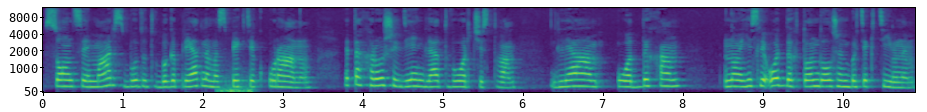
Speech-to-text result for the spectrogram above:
Солнце и Марс будут в благоприятном аспекте к Урану. Это хороший день для творчества, для отдыха. Но если отдых, то он должен быть активным.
